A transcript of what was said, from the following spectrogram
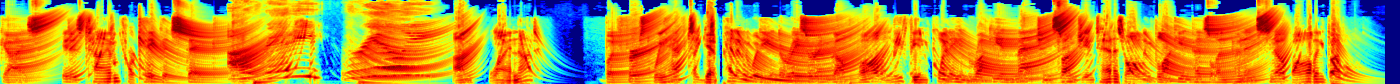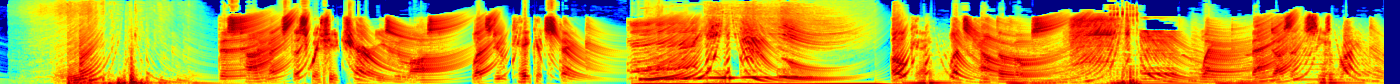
Guys, it is time for cake and steak. Already? Really? Ah, why not? But first we have to get pin and woody and eraser and golf ball and leafy and pointy and rocky and match and spongy and tennis ball and blocky and pencil and pen and snowball and bubble. This time it's the squishy cherries who lost. Let's do cake and steak. Okay, let's count the votes. Wait, that doesn't seem right.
